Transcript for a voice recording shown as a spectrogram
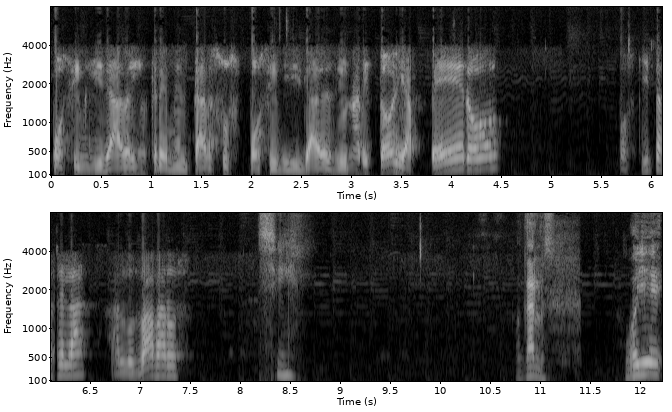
posibilidad de incrementar sus posibilidades de una victoria, pero pues quítasela a los bávaros. Sí. Juan Carlos. Oye,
